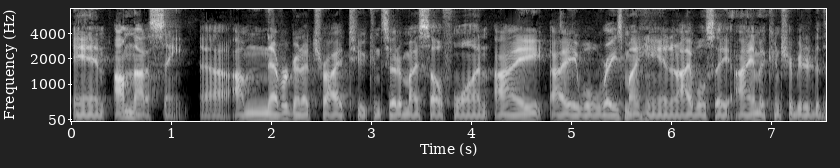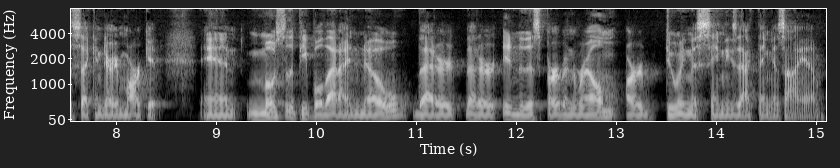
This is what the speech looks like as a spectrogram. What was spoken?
And I'm not a saint. Uh, I'm never going to try to consider myself one. I I will raise my hand and I will say I am a contributor to the secondary market. And most of the people that I know that are that are into this bourbon realm are doing the same exact thing as I am.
